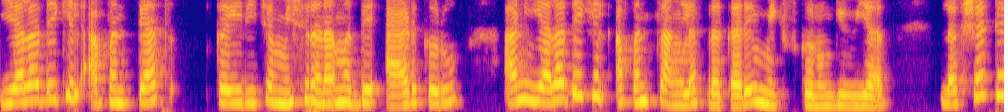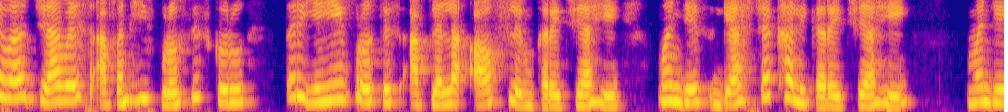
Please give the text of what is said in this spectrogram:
याला देखील आपण त्याच कैरीच्या मिश्रणामध्ये ऍड करू आणि याला देखील आपण चांगल्या प्रकारे मिक्स करून घेऊयात. लक्षात ठेवा ज्यावेळेस आपण ही प्रोसेस करू तर ही प्रोसेस आपल्याला ऑफ फ्लेम करायची आहे. म्हणजेच गॅसच्या खाली करायची आहे. म्हणजे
